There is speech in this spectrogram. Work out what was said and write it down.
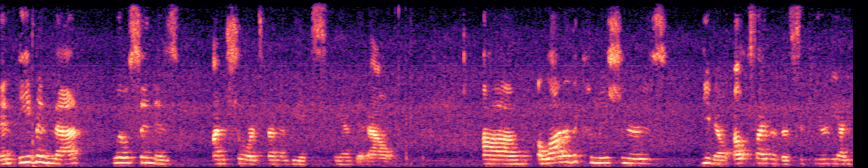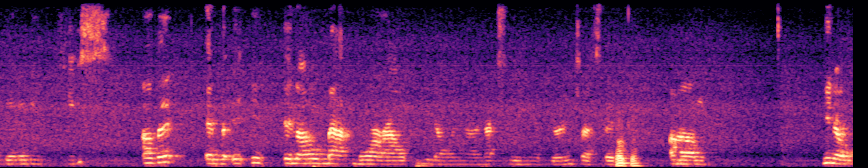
And even that, Wilson, is I'm sure it's going to be expanded out. Um, a lot of the commissioners, you know, outside of the security identity piece of it, and it, it, and I'll map more out, you know, in our next meeting if you're interested Okay. um, you know,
